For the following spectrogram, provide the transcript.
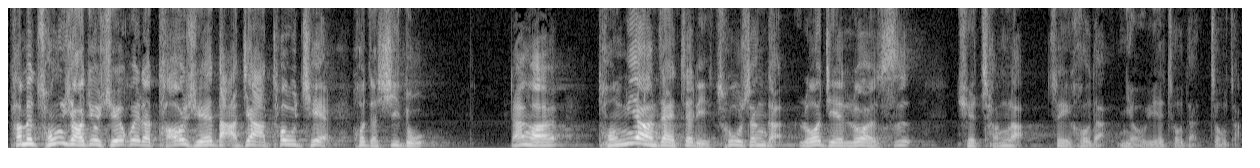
他们从小就学会了逃学、打架、偷窃或者吸毒。然而。同样在这里出生的罗杰·罗尔斯，却成了最后的纽约州的州长。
